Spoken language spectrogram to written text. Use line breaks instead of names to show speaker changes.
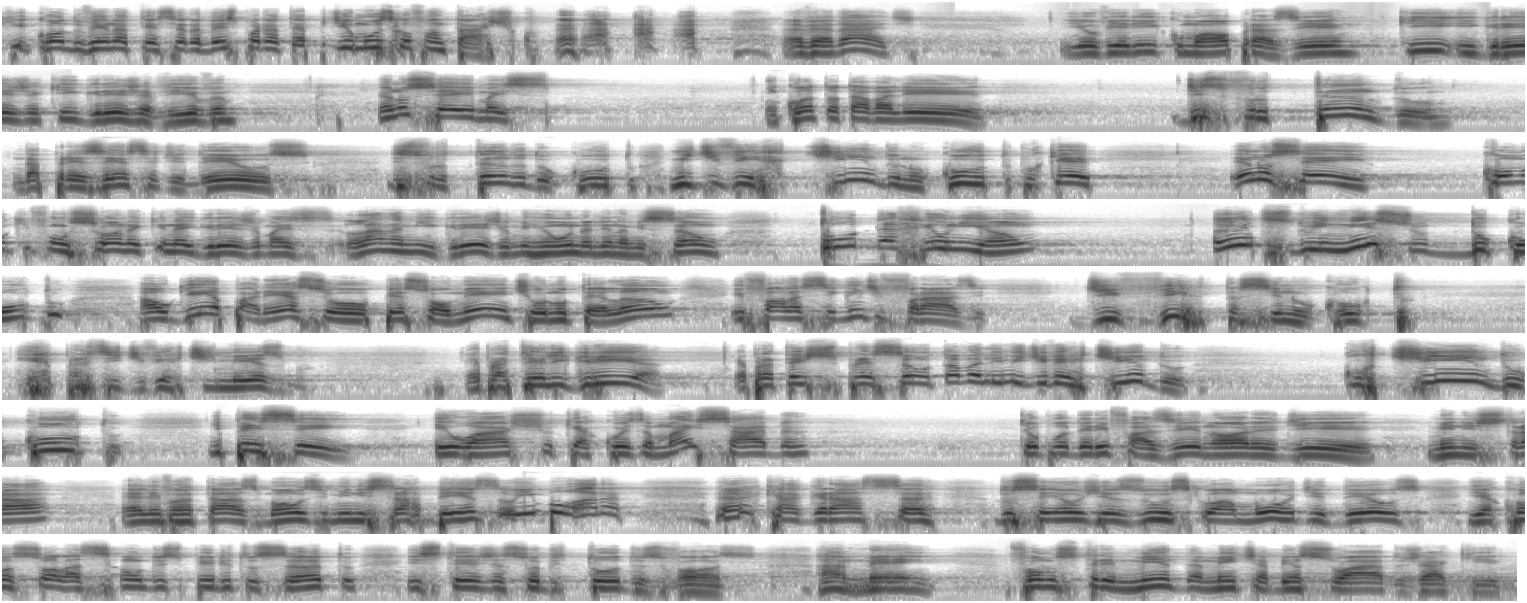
que quando vem na terceira vez pode até pedir música Fantástico. é verdade? E eu veria com o maior prazer. Que igreja, que igreja viva. Eu não sei, mas enquanto eu estava ali desfrutando da presença de Deus, desfrutando do culto, me divertindo no culto, porque eu não sei como que funciona aqui na igreja, mas lá na minha igreja, eu me reúno ali na missão, toda reunião, antes do início do culto, alguém aparece ou pessoalmente ou no telão e fala a seguinte frase: divirta-se no culto. E é para se divertir mesmo, é para ter alegria, é para ter expressão. Eu estava ali me divertindo, curtindo o culto, e pensei: eu acho que a coisa mais sábia que eu poderia fazer na hora de ministrar é levantar as mãos e ministrar a bênção e ir embora. Né? Que a graça do Senhor Jesus, que o amor de Deus e a consolação do Espírito Santo esteja sobre todos vós. Amém. Fomos tremendamente abençoados já aqui.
